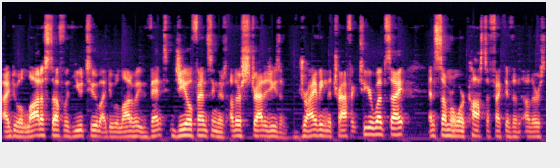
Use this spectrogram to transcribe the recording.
I do a lot of stuff with YouTube. I do a lot of event geofencing. There's other strategies of driving the traffic to your website, and some are more cost effective than others.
